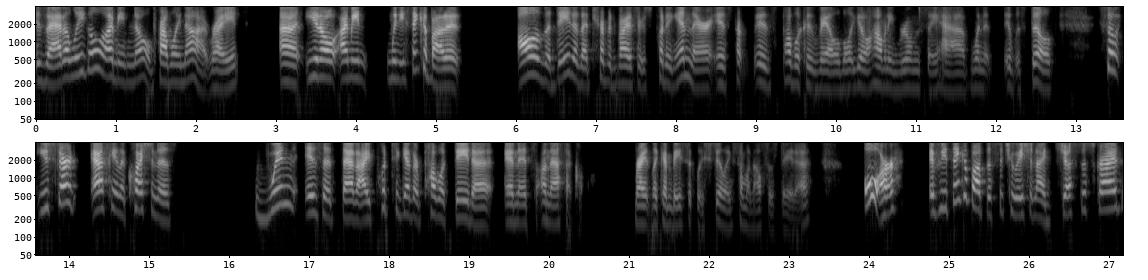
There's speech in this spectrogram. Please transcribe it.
Is that illegal? I mean, no, probably not, right? Uh, you know, I mean, when you think about it, all of the data that TripAdvisor is putting in there is is publicly available. You know how many rooms they have when it, it was built. So you start asking the question is, when is it that I put together public data and it's unethical, right? Like I'm basically stealing someone else's data. Or if you think about the situation I just described,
